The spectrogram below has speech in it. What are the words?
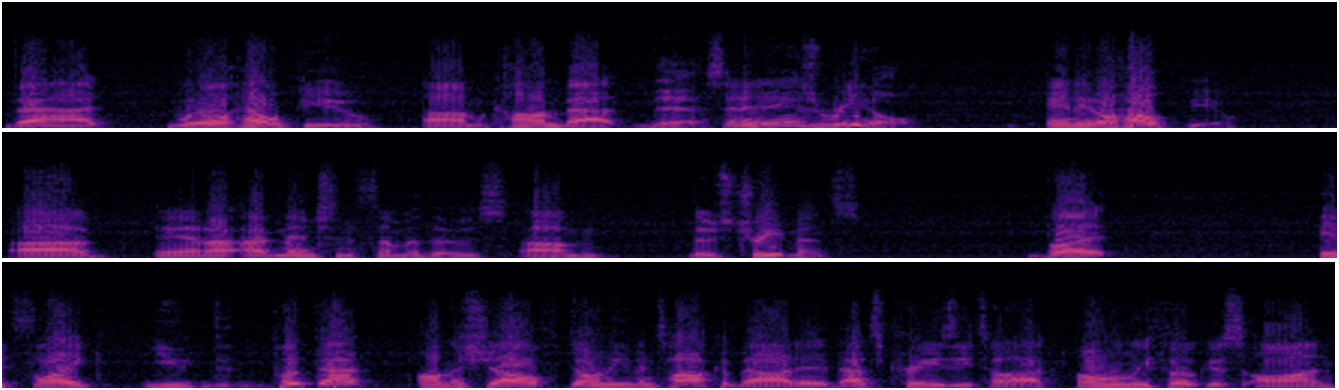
that will help you um, combat this, and it is real, and it'll help you. Uh, and I, have mentioned some of those um, those treatments, but it's like you put that on the shelf. Don't even talk about it. That's crazy talk. Only focus on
